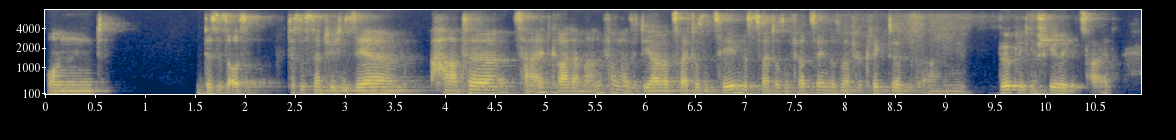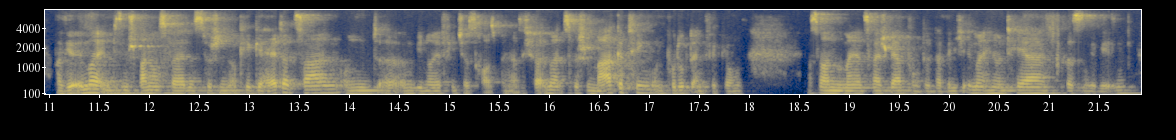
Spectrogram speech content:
Und das ist, aus, das ist natürlich eine sehr harte Zeit, gerade am Anfang. Also die Jahre 2010 bis 2014, das war für Clicktip ähm, wirklich eine schwierige Zeit weil wir immer in diesem Spannungsverhältnis zwischen, okay, Gehälter zahlen und äh, irgendwie neue Features rausbringen. Also ich war immer zwischen Marketing und Produktentwicklung. Das waren meine zwei Schwerpunkte. Da bin ich immer hin und her gerissen gewesen.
